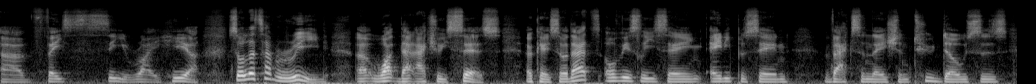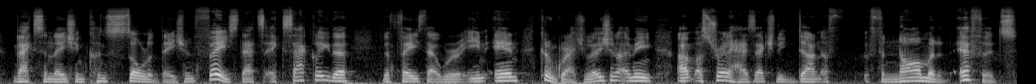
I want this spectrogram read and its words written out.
uh, phase C right here. So let's have a read uh, what that actually says. Okay, so that's obviously saying 80% vaccination, two doses, vaccination consolidation phase. That's exactly the, the phase that we're in. And congratulations. I mean, um, Australia has actually done a phenomenal efforts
